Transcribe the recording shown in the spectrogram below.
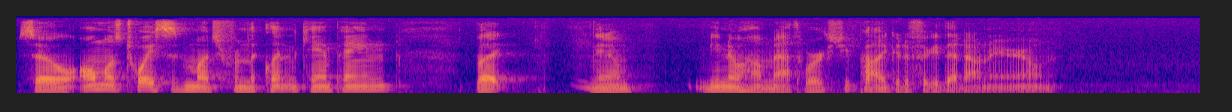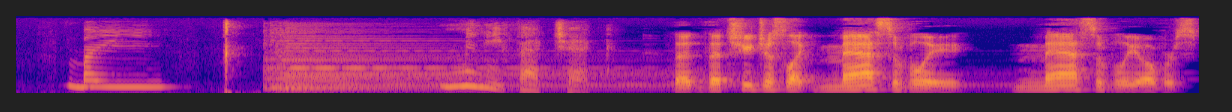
So almost twice as much from the Clinton campaign, but you know, you know how math works. You probably could have figured that out on your own. Bye. Mini fact check. That that she just like massively massively overs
